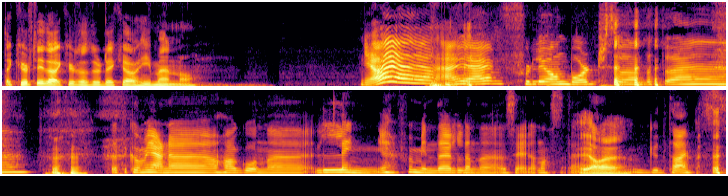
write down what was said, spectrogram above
Det er kult, Ida. Kult at du liker He-Man nå. Ja, ja, ja. Jeg, jeg er fully on board, så dette Dette kan vi gjerne ha gående lenge for min del, denne serien. Altså. Det er Ja, ja. good times.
